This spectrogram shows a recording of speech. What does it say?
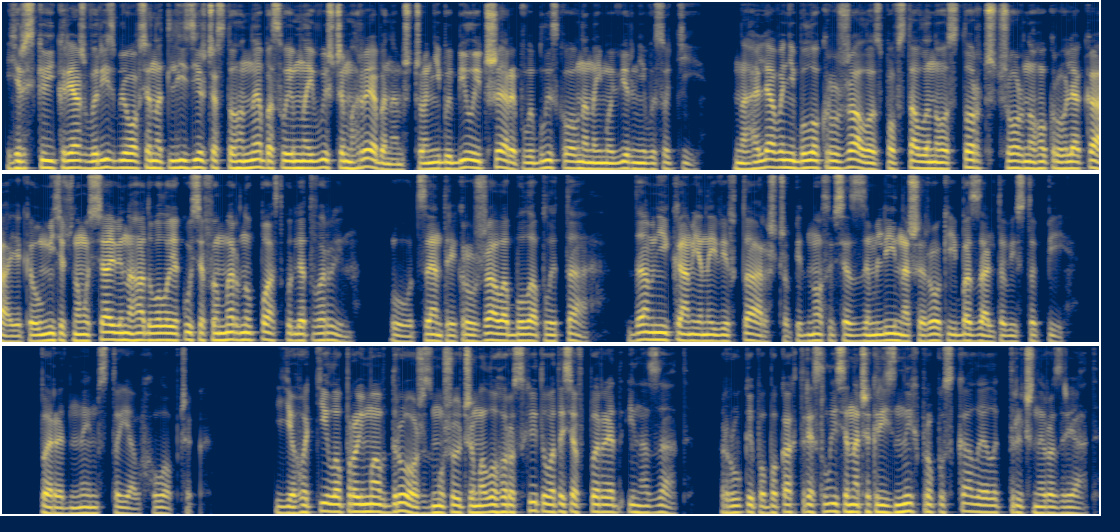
Гірський кряж вирізблювався на тлі зірчастого неба своїм найвищим гребенем, що ніби білий череп виблискував на неймовірній висоті. На галявині було кружало з повставленого сторч чорного кругляка, яке у місячному сяйві нагадувало якусь ефемерну пастку для тварин. У центрі кружала була плита, давній кам'яний вівтар, що підносився з землі на широкій базальтовій стопі. Перед ним стояв хлопчик. Його тіло проймав дрож, змушуючи малого розхитуватися вперед і назад. Руки по боках тряслися, наче крізь них пропускали електричний розряд.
